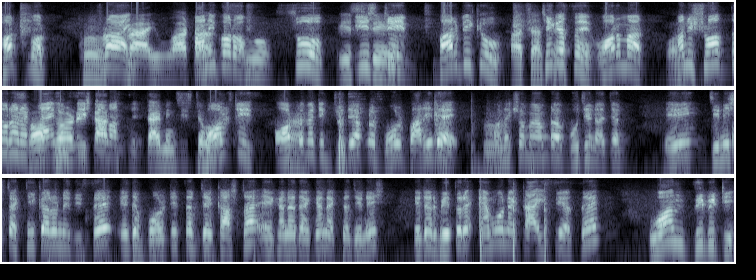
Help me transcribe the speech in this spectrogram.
হটপট Fry, ফ্রাই ওয়াটার পানি গরম স্যুপ স্টিম বারবিকিউ আচ্ছা ঠিক আছে? ওয়ার্মার মানে সব ধরনের টাইমিং সিস্টেম আছে। টাইমিং সিস্টেম ভোল্টেজ অটোমেটিক যদি আপনার ভোল্ট বাড়িয়ে দেয়। অনেক সময় আমরা বুঝি না যে এই জিনিসটা কি কারণে দিচ্ছে এই যে ভোল্টেজের যে কাজটা এখানে দেখেন একটা জিনিস এটার ভিতরে এমন একটা আইসি আছে ওয়ান জিবিটি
